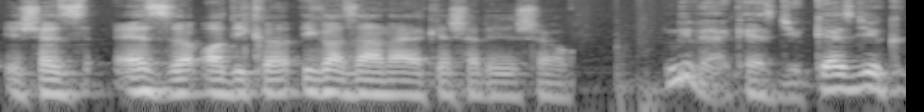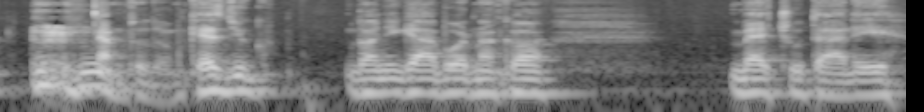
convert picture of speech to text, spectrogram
és ez, ez adik igazán elkeserése. Mivel kezdjük? Kezdjük, nem tudom, kezdjük Danyi Gábornak a meccs utáni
